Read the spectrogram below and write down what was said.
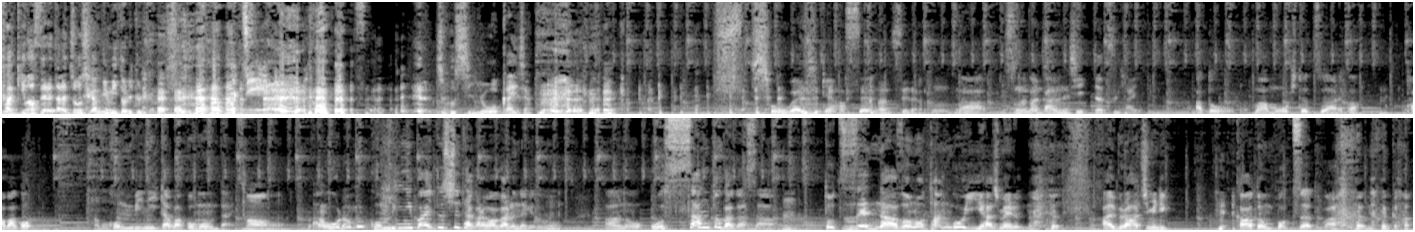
書き忘れたら上司が耳取りくるから。女子妖怪じゃん。傷害事件発生。だまあそんな感じ。じゃあ次。はい。あとまあもう一つあれか。タバコ。コ。ンビニタバコ問題。あまあ俺もコンビニバイトしてたから分かるんだけど、んあのおっさんとかがさ、うん。突然謎の単語を言い始める アイブラ8ミリカートンボックスだとか。なんか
